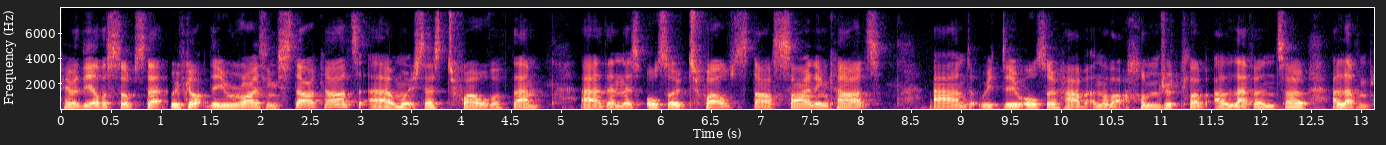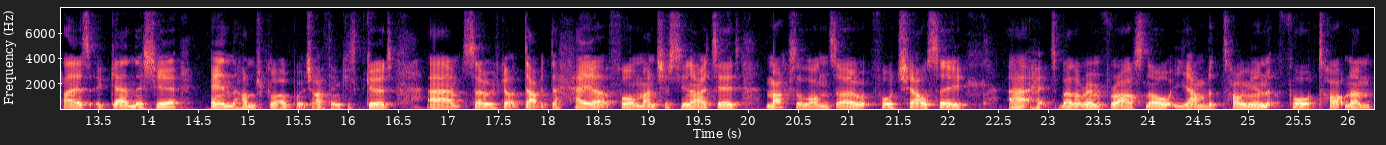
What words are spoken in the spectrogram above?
here are the other subset. We've got the Rising Star cards, um, which there's 12 of them. Uh, then there's also 12 star signing cards. and we do also have another 100 Club 11, so 11 players again this year in the 100 Club, which I think is good. Um, so we've got David De Gea for Manchester United, Marcos Alonso for Chelsea, uh, Hector Bellerin for Arsenal, Jan Vertonghen for Tottenham,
